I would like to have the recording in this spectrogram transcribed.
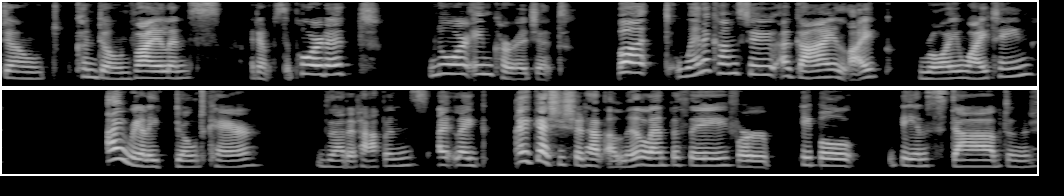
don't condone violence, I don't support it, nor encourage it. But when it comes to a guy like Roy Whiting, I really don't care that it happens. I like I guess you should have a little empathy for people being stabbed and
